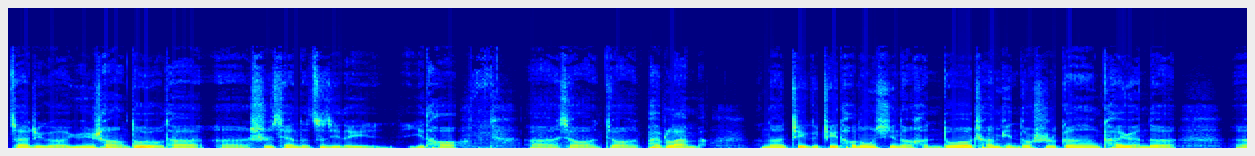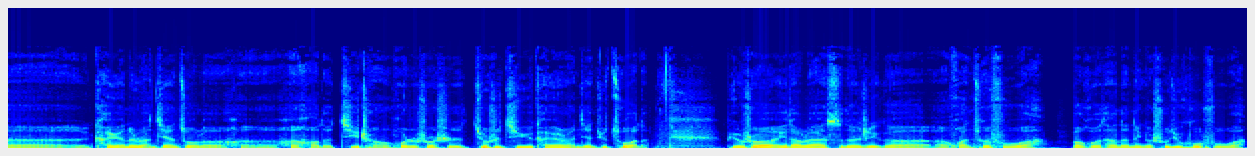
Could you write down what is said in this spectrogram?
在这个云上都有它呃实现的自己的一一套呃叫叫 pipeline 吧。那这个这套东西呢，很多产品都是跟开源的。呃，开源的软件做了很很好的集成，或者说是就是基于开源软件去做的。比如说 AWS 的这个呃缓存服务啊，包括它的那个数据库服务啊，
